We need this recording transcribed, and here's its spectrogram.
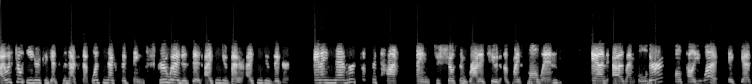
i was so eager to get to the next step. What's the next big thing? Screw what i just did. I can do better. I can do bigger. And i never took the time to show some gratitude of my small wins. And as i'm older I'll tell you what, it gets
